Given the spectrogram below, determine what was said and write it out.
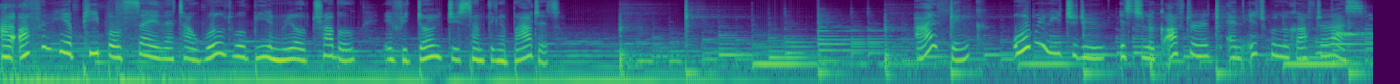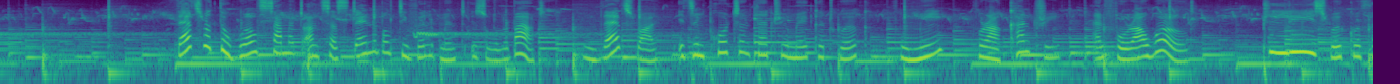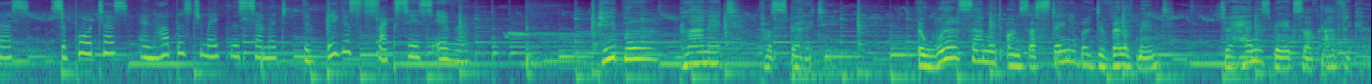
I often hear people say that our world will be in real trouble if we don't do something about it. I think all we need to do is to look after it and it will look after us. That's what the World Summit on Sustainable Development is all about. And that's why it's important that we make it work for me, for our country, and for our world. Please work with us, support us, and help us to make this summit the biggest success ever. People, planet, prosperity. The World Summit on Sustainable Development, Johannesburg, South Africa.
